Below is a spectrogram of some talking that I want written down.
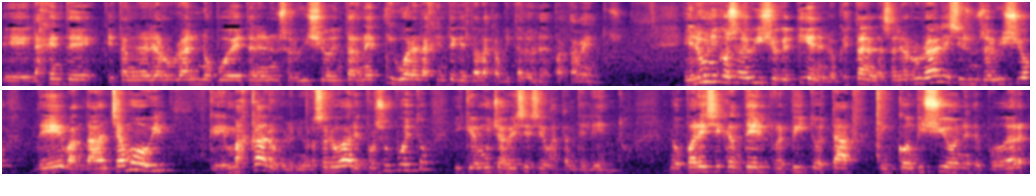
eh, la gente que está en el área rural no puede tener un servicio de Internet igual a la gente que está en las capitales de los departamentos? El único servicio que tienen los que están en las áreas rurales es un servicio de banda ancha móvil, que es más caro que el Universal Hogares, por supuesto, y que muchas veces es bastante lento. Nos parece que Antel, repito, está en condiciones de poder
